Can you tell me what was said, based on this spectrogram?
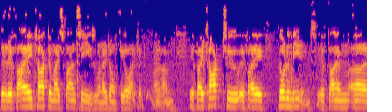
that if I talk to my sponsees when I don't feel like it, um, if I talk to, if I go to meetings, if I'm uh,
